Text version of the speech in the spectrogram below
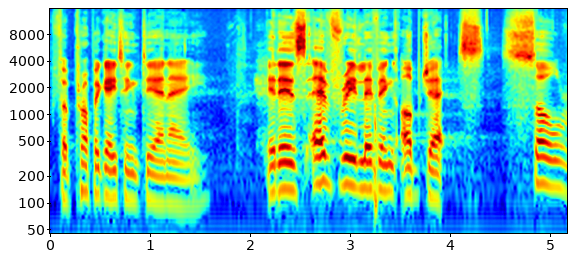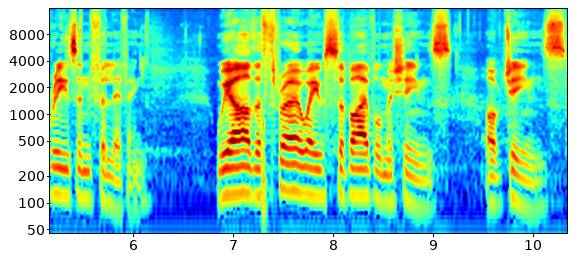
for propagating DNA. It is every living object's sole reason for living. We are the throwaway survival machines of genes.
